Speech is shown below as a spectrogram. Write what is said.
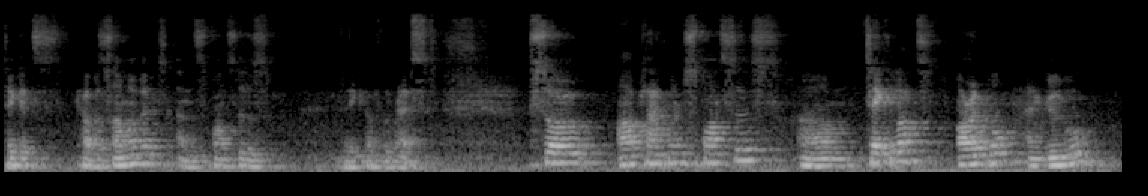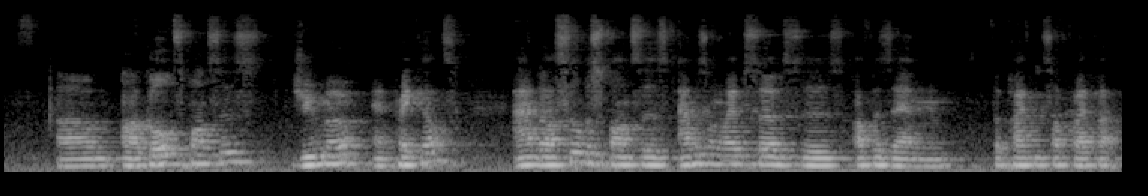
tickets cover some of it, and sponsors, they cover the rest. So, our platinum sponsors, um, Lot, Oracle, and Google. Um, our gold sponsors, Jumo and Praekelt. And our silver sponsors, Amazon Web Services, OfferZen, the Python Software,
